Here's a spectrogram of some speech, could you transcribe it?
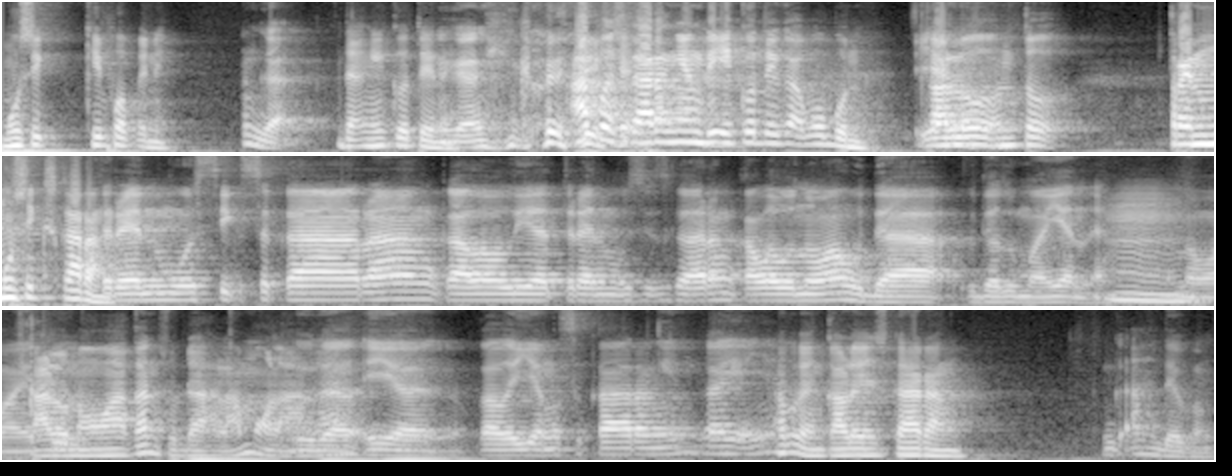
musik K-pop ini? Enggak. Nggak ngikutin. ya? Enggak ngikutin. Apa sekarang yang diikuti Kak Bubun? Yang- Kalau untuk tren musik sekarang? Tren musik sekarang kalau lihat tren musik sekarang kalau Noah udah udah lumayan ya. Hmm, Noah Kalau Noah kan sudah lama lah. udah iya. Kalau yang sekarang ini kayaknya Apa yang kalau yang sekarang? enggak ada, Bang.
